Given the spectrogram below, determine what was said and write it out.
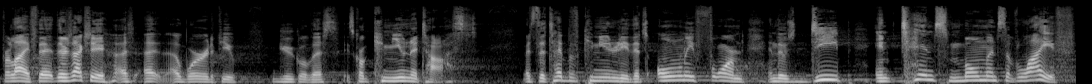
for life. There's actually a, a, a word, if you Google this, it's called communitas. It's the type of community that's only formed in those deep, intense moments of life.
